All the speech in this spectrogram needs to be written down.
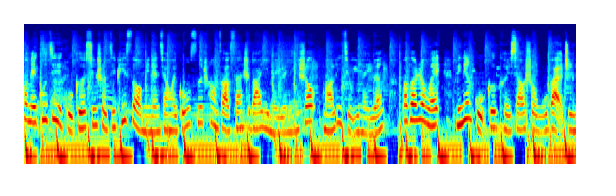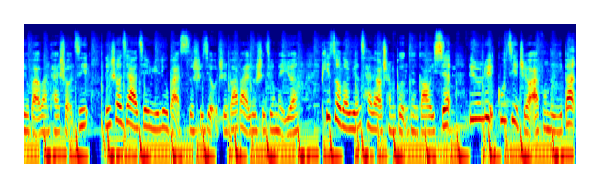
外媒估计，谷歌新手机 Pixel 明年将为公司创造三十八亿美元营收，毛利九亿美元。报告认为，明年谷歌可以销售五百至六百万台手机，零售价介于六百四十九至八百六十九美元。Pixel 的原材料成本更高一些，利润率估计只有 iPhone 的一半。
